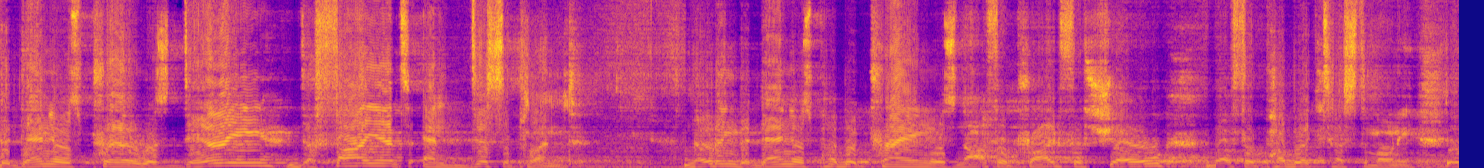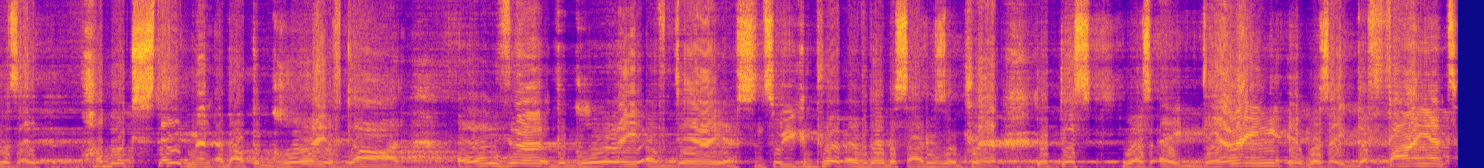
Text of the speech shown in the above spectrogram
that Daniel's prayer was daring, defiant, and disciplined noting that Daniel's public praying was not for prideful show, but for public testimony. It was a public statement about the glory of God over the glory of Darius. And so you can put over there beside his little prayer that this was a daring, it was a defiant,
